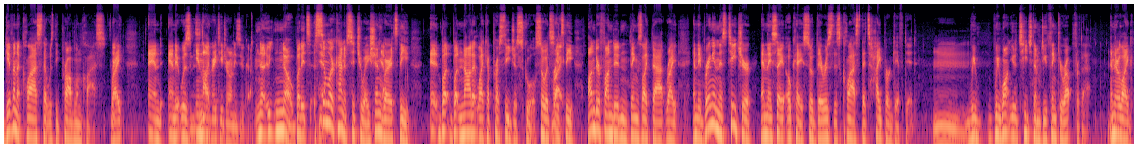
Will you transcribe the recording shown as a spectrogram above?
given a class that was the problem class, right? And and it was It's in not like great teacher Onizuka. no, no, but it's a similar kind of situation Yep. where it's the, eh, but but not at like a prestigious school. So it's Right. it's the underfunded and things like that, right? And they bring in this teacher and they say, okay, so there is this class that's hyper gifted. Hmm. We we want you to teach them. Do you think you're up for that? And they're like,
